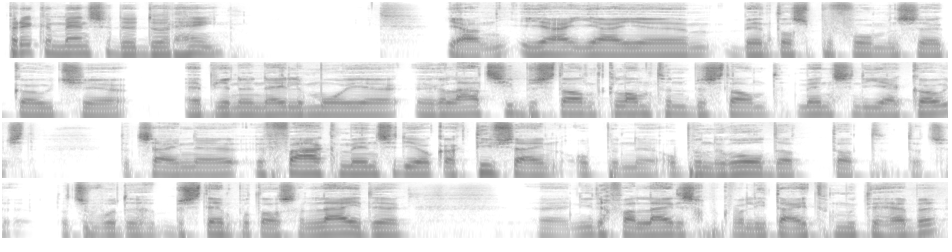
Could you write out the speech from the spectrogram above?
prikken mensen er doorheen. Ja, jij, jij bent als performance coach, heb je een hele mooie relatiebestand, klantenbestand, mensen die jij coacht. Dat zijn uh, vaak mensen die ook actief zijn op een, op een rol dat, dat, dat, ze, dat ze worden bestempeld als een leider. in ieder geval leiderschapkwaliteit moeten hebben.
